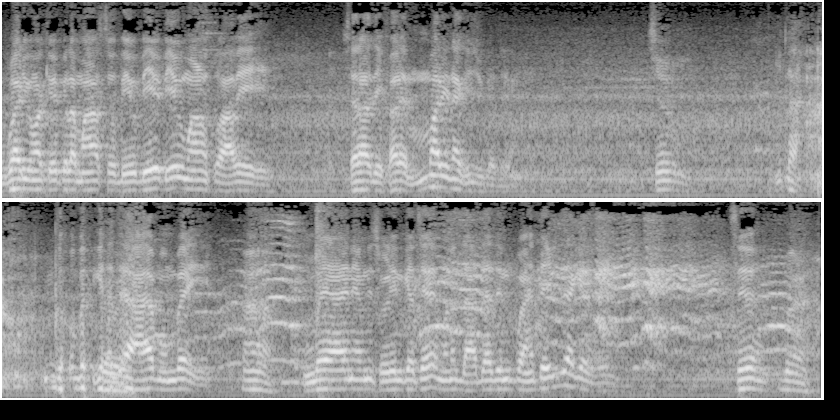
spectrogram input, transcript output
ઉગાડી વાંકે પેલા માણસો બે બે બે માણસો આવે. સરા દેખાડે મારી નાખીશું કે છે. આયા મુંબઈ. હા. મુંબઈ આયા ને એમની છોડીને કે છે મને દાદાજીની પાસે થઈ ગયા કે છે. બરાબર.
